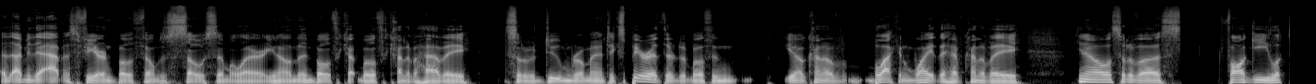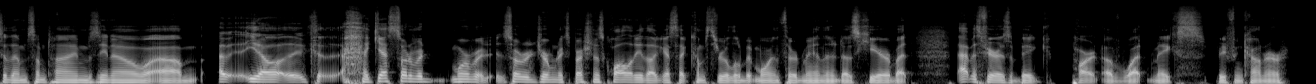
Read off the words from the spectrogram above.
I mean, the atmosphere in both films is so similar. You know, and then both both kind of have a sort of a doomed romantic spirit. They're both in you know kind of black and white. They have kind of a you know sort of a foggy look to them sometimes. You know, um, uh, you know, I guess sort of a more of a sort of a German expressionist quality. Though I guess that comes through a little bit more in Third Man than it does here. But atmosphere is a big part of what makes Brief Encounter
